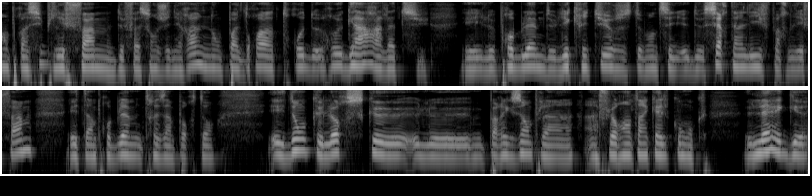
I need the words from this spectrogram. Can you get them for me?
en principe, les femmes, de façon générale, n'ont pas le droit à trop de regard là-dessus. Et le problème de l'écriture, justement, de, certains livres par les femmes est un problème très important. Et donc, lorsque, le, par exemple, un, Florentin quelconque lègue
